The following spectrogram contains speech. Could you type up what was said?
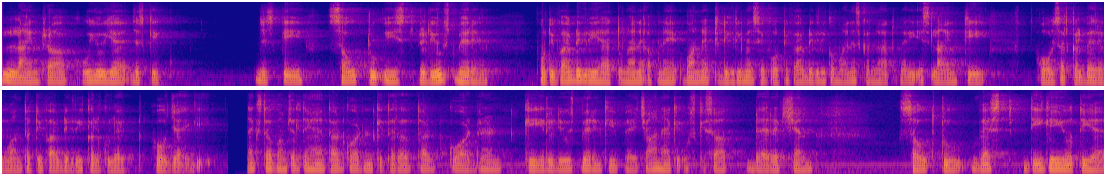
लाइन ड्रा हुई हुई है, जिसकी जिसकी south to east reduced bearing 45 degree है तो मैंने अपने 180 डिग्री में से 45 डिग्री को माइनस करना है तो मेरी इस लाइन की whole circle bearing 135 degree calculate हो जाएगी। नेक्स्ट अब हम चलते हैं थर्ड क्वाड्रेंट की तरफ़। थर्ड क्वाड्रेंट की रिड्यूस्ड बेरिंग की पहचान है कि उसके साथ डायरेक्शन साउथ टू वेस्ट दी गई होती है।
